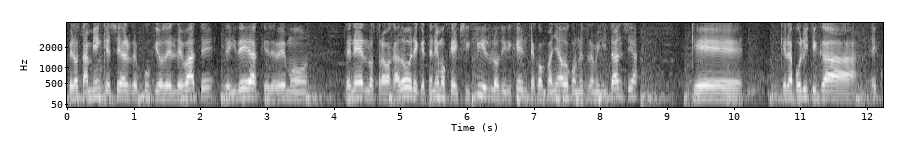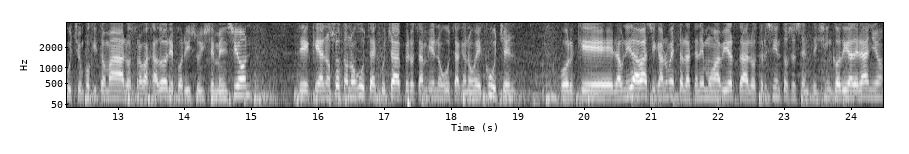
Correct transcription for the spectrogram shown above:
pero también que sea el refugio del debate, de ideas que debemos tener los trabajadores, que tenemos que exigir los dirigentes acompañados con nuestra militancia, que, que la política escuche un poquito más a los trabajadores, por eso hice mención de que a nosotros nos gusta escuchar, pero también nos gusta que nos escuchen, porque la unidad básica nuestra la tenemos abierta a los 365 días del año,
